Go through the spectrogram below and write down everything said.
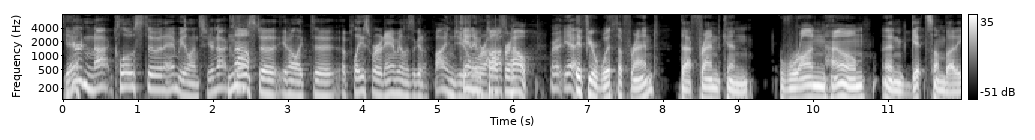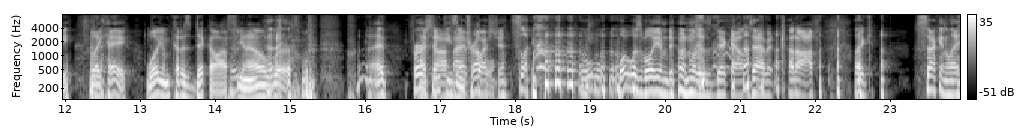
Yeah. you're not close to an ambulance. You're not No. close to you know like to a place where an ambulance is going to find you. Can't even call for help. Right? Yeah. if you're with a friend, that friend can run home and get somebody. Like, hey, William cut his dick off. You know, First I think off, he's I in have trouble. Questions like, what was William doing with his dick out to have it cut off? Like, Secondly,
